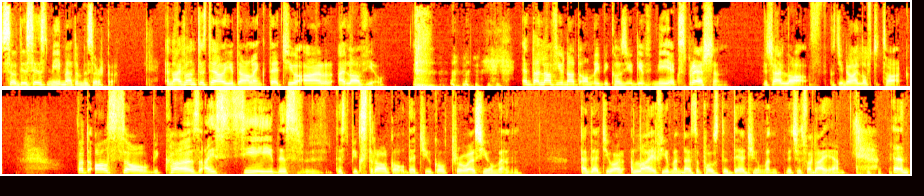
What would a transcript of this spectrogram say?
So this is me, Madam Mazurka. And I want to tell you, darling, that you are, I love you. and I love you not only because you give me expression, which I love, because you know I love to talk, but also because I see this, this big struggle that you go through as human and that you are alive human as opposed to dead human, which is what I am. and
